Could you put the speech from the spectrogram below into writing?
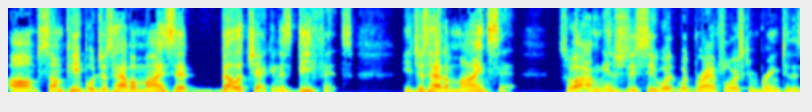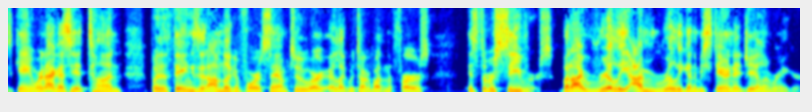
Um, some people just have a mindset. Belichick and his defense, he just had a mindset. So I'm interested to see what, what Brian Flores can bring to this game. We're not going to see a ton, but the things that I'm looking for Sam too are like we talked about in the first, it's the receivers. But I really, I'm really going to be staring at Jalen Reagor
